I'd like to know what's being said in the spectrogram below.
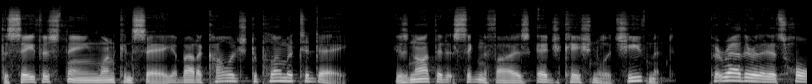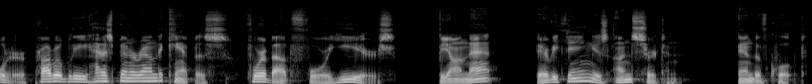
The safest thing one can say about a college diploma today is not that it signifies educational achievement, but rather that its holder probably has been around the campus for about four years. Beyond that, everything is uncertain. End of quote.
